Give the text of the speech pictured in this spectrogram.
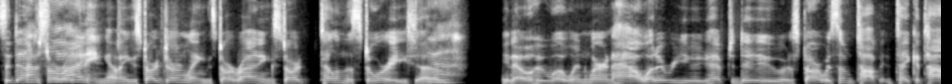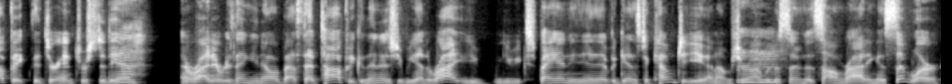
Sit down and start writing. I mean, start journaling, start writing, start telling the story. So, yeah, you know, who, what, when, where, and how. Whatever you have to do, or start with some topic. Take a topic that you're interested in. yeah, and write everything you know about that topic. And then as you begin to write, you you expand and then it begins to come to you. And I'm sure I would Mhm. assume that songwriting is similar,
